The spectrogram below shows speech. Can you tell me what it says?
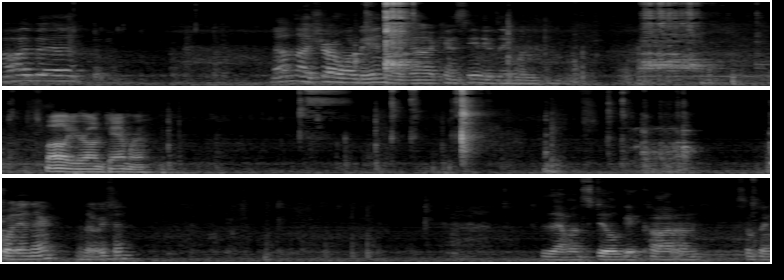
Hi, Ben. I'm not sure I want to be in here now. I can't see anything when. smile, you're on camera. What in there? Is that what you said? That one still get caught on something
